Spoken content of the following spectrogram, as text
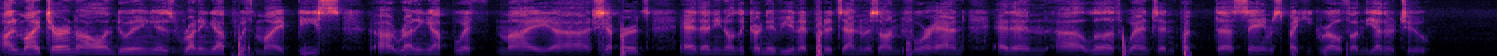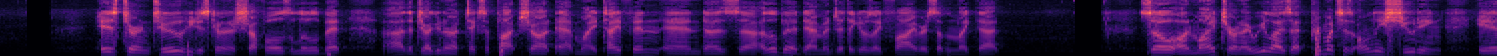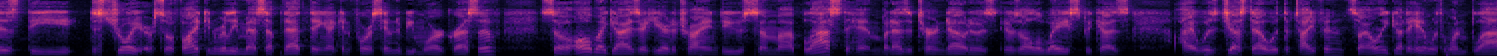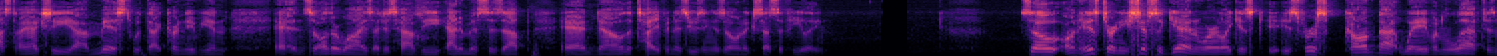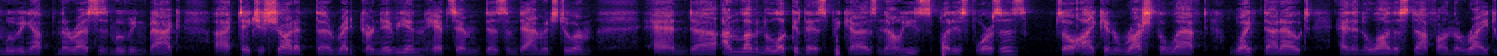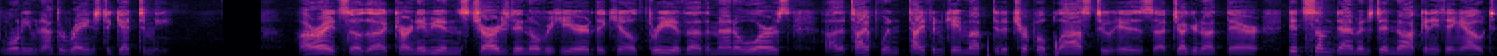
On my turn, all I'm doing is running up with my beasts, uh, running up with my uh, shepherds, and then, you know, the Carnivean had put its animus on beforehand, and then uh, Lylyth went and put the same spiny growth on the other two. His turn too, he just kind of shuffles a little bit. Uh, the Juggernaut takes a pot shot at my Typhon and does uh, a little bit of damage. I think it was like five or something like that. So on my turn, I realize that pretty much his only shooting is the destroyer. So if I can really mess up that thing, I can force him to be more aggressive. So all my guys are here to try and do some uh, blast to him. But as it turned out, it was it was all a waste because I was just out with the Typhon, so I only got to hit him with one blast. I actually uh, missed with that Carnivean, and so otherwise I just have the Animus is up, and now the Typhon is using his own excessive healing. So on his turn, he shifts again, where like his his first combat wave on the left is moving up, and the rest is moving back. Uh, takes a shot at the red Carnivean, hits him, does some damage to him, and uh, I'm loving the look at this because now he's split his forces, so I can rush the left, wipe that out, and then a lot of the stuff on the right won't even have the range to get to me. Alright, so the Carniveans charged in over here. They killed three of the, the Manowars. Uh, the Typhon, Typhon came up, did a triple blast to his uh, Juggernaut there. Did some damage, didn't knock anything out.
